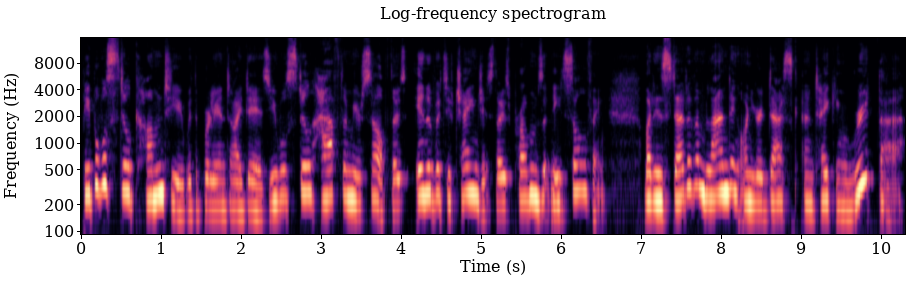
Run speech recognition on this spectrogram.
People will still come to you with the brilliant ideas. You will still have them yourself, those innovative changes, those problems that need solving. But instead of them landing on your desk and taking root there,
